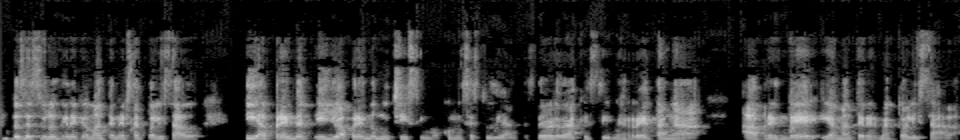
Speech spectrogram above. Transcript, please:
Entonces uno tiene que mantenerse actualizado y aprende, y yo aprendo muchísimo con mis estudiantes, de verdad que sí, me retan a, a aprender y a mantenerme actualizada.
